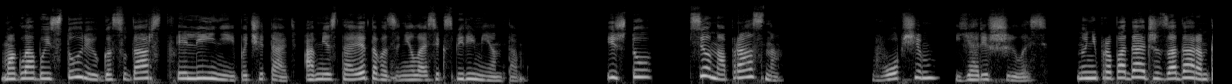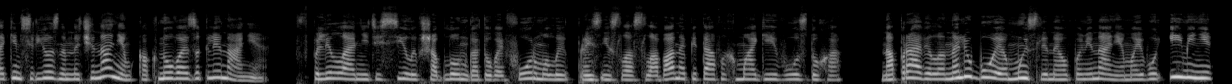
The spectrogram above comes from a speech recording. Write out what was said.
Могла бы историю государств Элинии почитать, а вместо этого занялась экспериментом. И что, все напрасно? В общем, я решилась. Но не пропадать же за даром таким серьезным начинанием, как новое заклинание. Вплела нити силы в шаблон готовой формулы, произнесла слова, напитав их магией воздуха, направила на любое мысленное упоминание моего имени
